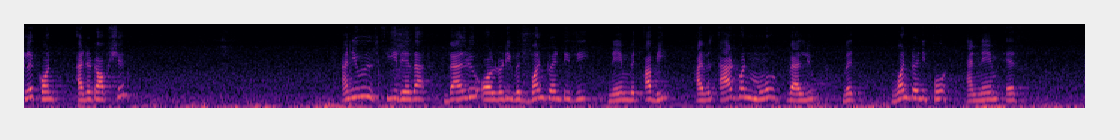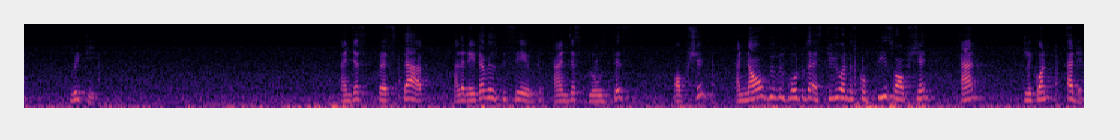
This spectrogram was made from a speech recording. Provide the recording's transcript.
click on edit option. And you will see there is a value already with 123 name with Abhi I will add one more value with 124 and name is wiki and just press tab and the data will be saved and just close this option. And now we will go to the stu underscore fees option and click on edit.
